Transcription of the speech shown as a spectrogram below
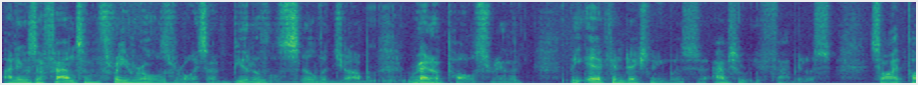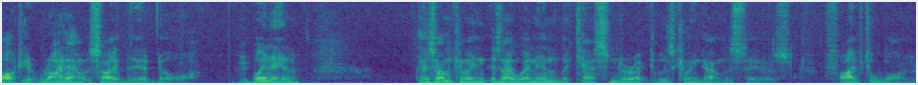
And it was a Phantom 3 Rolls Royce, a beautiful mm. silver job, red upholstery. And the, the air conditioning was absolutely fabulous. So I parked it right outside their door, went in. As I'm coming, as I went in, the casting director was coming down the stairs, five to one.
